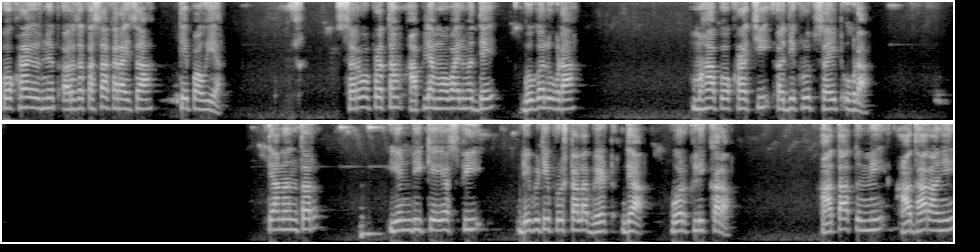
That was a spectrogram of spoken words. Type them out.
पोखरा योजनेत अर्ज कसा करायचा ते पाहूया. सर्वप्रथम आपल्या मोबाईलमध्ये गुगल उघडा. महापोखराची अधिकृत साईट उघडा. त्यानंतर N D K S P D B T पृष्ठाला भेट द्या वर क्लिक करा. आता तुम्ही आधार आणि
